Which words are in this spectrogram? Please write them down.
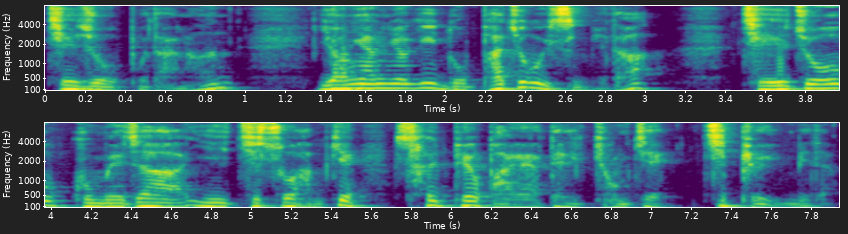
제조업보다는 영향력이 높아지고 있습니다. 제조업 구매자 이 지수와 함께 살펴봐야 될 경제 지표입니다.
